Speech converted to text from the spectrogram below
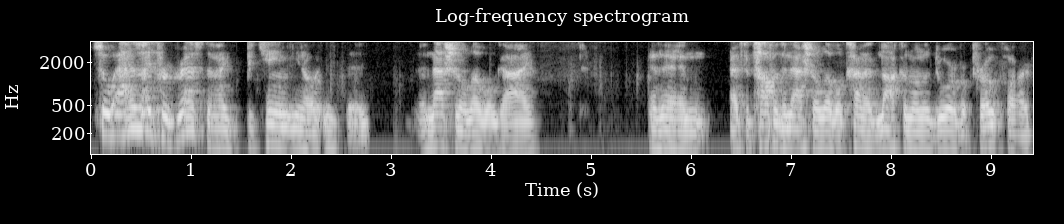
So as I progressed and I became, you know, a, a national level guy, and then at the top of the national level, kind of knocking on the door of a pro card,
